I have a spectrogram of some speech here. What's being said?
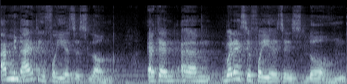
I mean, I think four years is long. I can um, when I say four years is long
